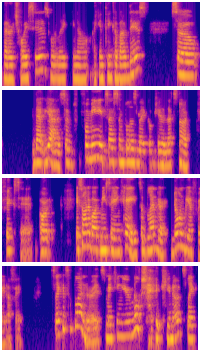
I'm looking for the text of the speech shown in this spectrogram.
better choices or like you know i can think about this so that yeah so for me it's as simple as like okay let's not fix it. Or it's not about me saying hey it's a blender. Don't be afraid of it. It's like it's a blender. It's making your milkshake you know? It's like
